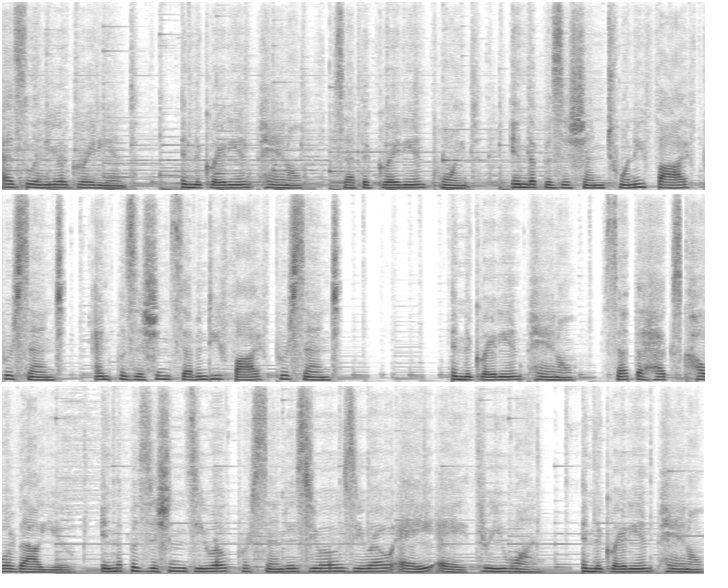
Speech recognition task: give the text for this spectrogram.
as linear gradient. In the gradient panel, set the gradient point, in the position 25%, and position 75%. In the gradient panel, set the hex color value, in the position 0% is 00AA31. In the gradient panel,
